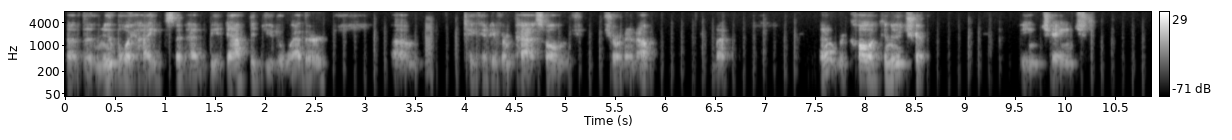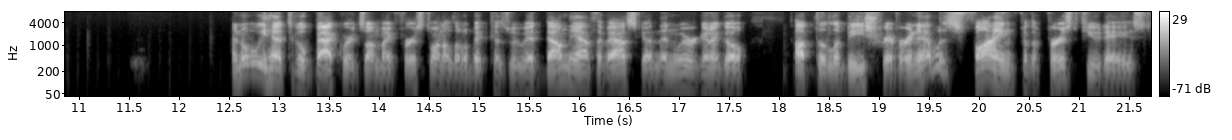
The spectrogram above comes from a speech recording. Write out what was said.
of the new boy hikes that had to be adapted due to weather. Um, take a different pass home, shorten it up, but I don't recall a canoe trip being changed. I know we had to go backwards on my first one a little bit because we went down the Athabasca and then we were going to go up the La Biche River, and that was fine for the first few days.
